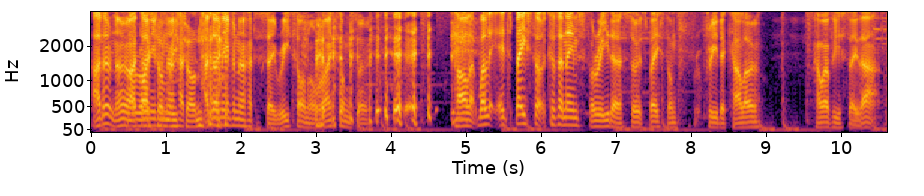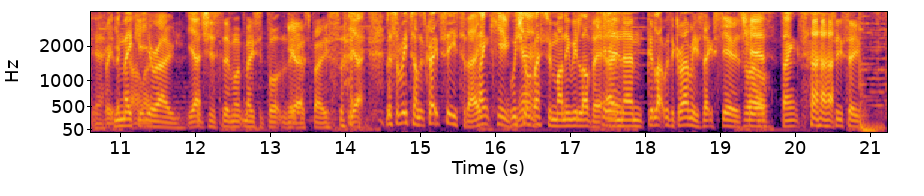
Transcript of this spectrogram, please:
I don't know. Like I don't even know. How, I don't even know how to say Riton or Riton. So, Carlo. Well, it's based on because her name's Farida, so it's based on F- Frida Kahlo. However you say that. Yeah, you make it your own, Yeah. which is the mo- most important thing, Yeah. I suppose. Yeah. Listen, Riton, it's great to see you today. Thank you, Wish you all the best with money. We love it, Cheers. and um, good luck with the Grammys next year as Cheers. Thanks. See you soon.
